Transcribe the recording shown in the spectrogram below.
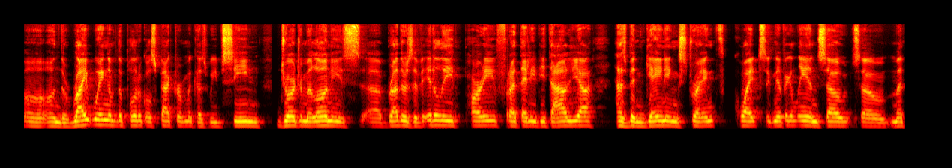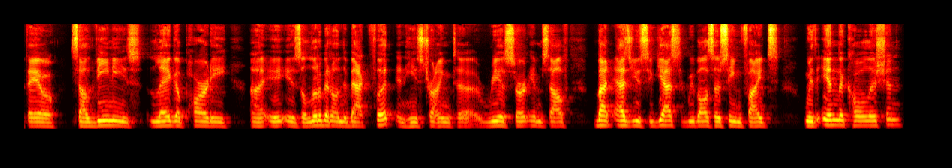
uh, on the right wing of the political spectrum because we've seen Giorgia Meloni's uh, Brothers of Italy party, Fratelli d'Italia, has been gaining strength quite significantly, and so so Matteo Salvini's Lega party uh, is a little bit on the back foot, and he's trying to reassert himself. But as you suggested, we've also seen fights within the coalition,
